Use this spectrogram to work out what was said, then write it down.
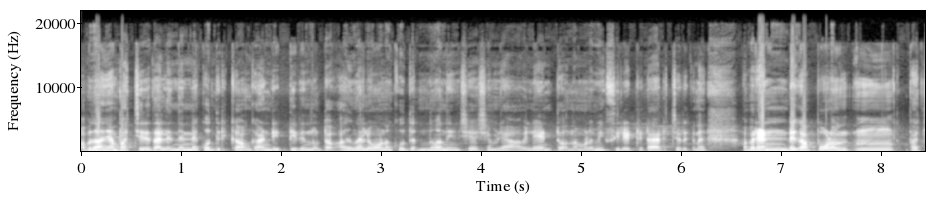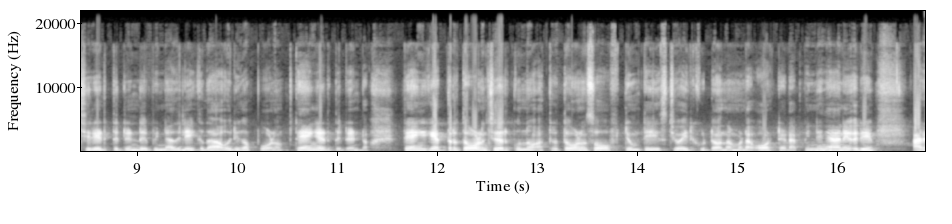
അപ്പോൾ ഞാൻ പച്ചരി തലേന്ന് തന്നെ കുതിരിക്കാൻ കണ്ടിട്ടിരുന്നു കേട്ടോ. അത് നല്ലോണം കുതിർന്ന് വന്നതിന് ശേഷം രാവിലെ കേട്ടോ നമ്മൾ മിക്സിയിലിട്ടിട്ട് അരച്ചെടുക്കുന്നത് അപ്പോൾ രണ്ട് കപ്പോളം പച്ചരി എടുത്തിട്ടുണ്ട്. പിന്നെ അതിലേക്ക് ഇതാ ഒരു കപ്പോളം തേങ്ങ എടുത്തിട്ടുണ്ടോ തേങ്ങയ്ക്ക് എത്രത്തോളം ചേർക്കുന്നു അത്രത്തോളം സോഫ്റ്റും ടേസ്റ്റും ആയിരിക്കും കേട്ടോ നമ്മുടെ ഓട്ടട. പിന്നെ ഞാൻ ഒരു അര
